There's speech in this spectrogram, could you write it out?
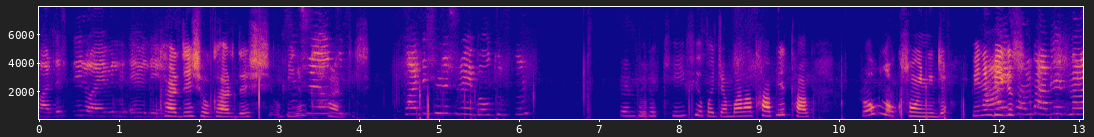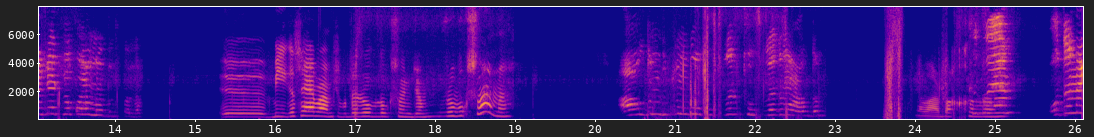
Kardeş değil o evli. evli. Kardeş o kardeş. O benim kardeşim. Kardeşin de şuraya bir otursun. Ben böyle keyif yapacağım. Bana tablet al. Roblox oynayacağım. Benim Ay bilgis sen tablet nerede çok olmadım sana. Ee, bilgisayar varmış burada Roblox oynayacağım. Robux var mı? Aldım bütün koltukları topladım aldım. Ne var bakalım. Kızım odana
